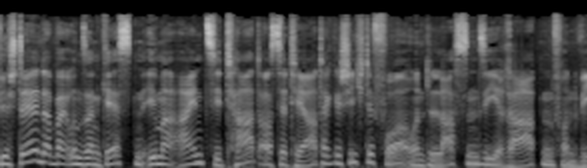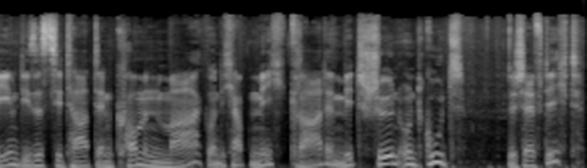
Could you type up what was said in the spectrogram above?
Wir stellen dabei unseren Gästen immer ein Zitat aus der Theatergeschichte vor und lassen sie raten, von wem dieses Zitat denn kommen mag. Und ich habe mich gerade mit Schön und Gut beschäftigt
